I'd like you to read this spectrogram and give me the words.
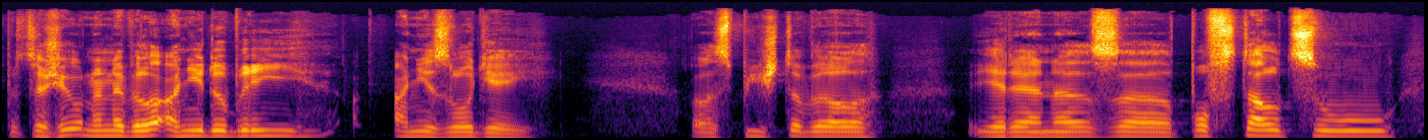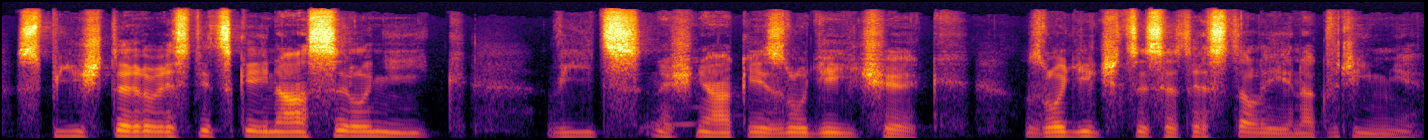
Protože on nebyl ani dobrý, ani zloděj, ale spíš to byl jeden z povstalců, spíš teroristický násilník, víc než nějaký zlodějček. Zlodějčci se trestali jinak v Římě.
